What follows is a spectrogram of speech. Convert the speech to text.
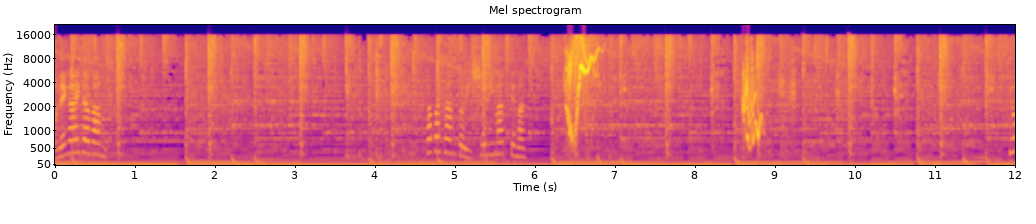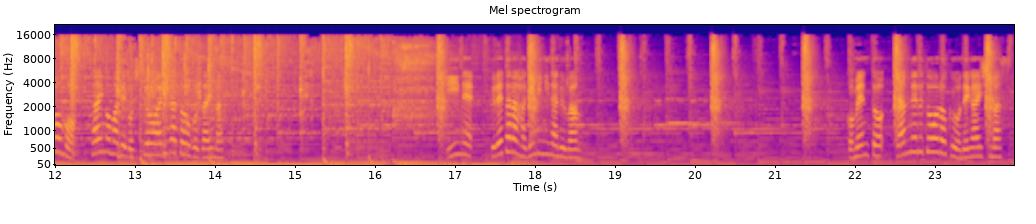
お願いだワン。パパさんと一緒に待ってます。今日も最後までご視聴ありがとうございます。いいね。くれたら励みになるワン。コメントチャンネル登録お願いします。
